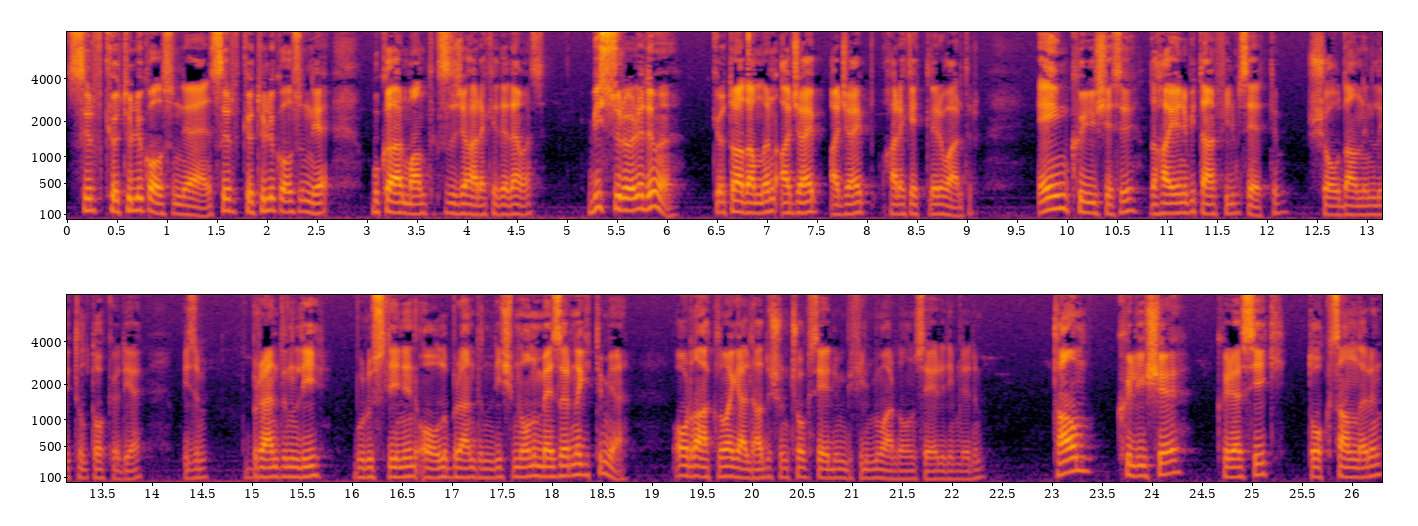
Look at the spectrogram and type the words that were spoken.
Sırf kötülük olsun diye yani. Sırf kötülük olsun diye bu kadar mantıksızca hareket edemez. Bir sürü öyle değil mi? Kötü adamların acayip acayip hareketleri vardır. En klişesi daha yeni bir tane film seyrettim. Showdown in Little Tokyo diye. Bizim Brandon Lee, Bruce Lee'nin oğlu Brandon Lee. Şimdi onun mezarına gittim ya. Oradan aklıma geldi. Hadi şunu çok sevdiğim bir filmi vardı onu seyredeyim dedim. Tam klişe, klasik 90'ların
